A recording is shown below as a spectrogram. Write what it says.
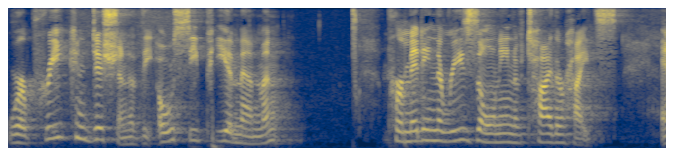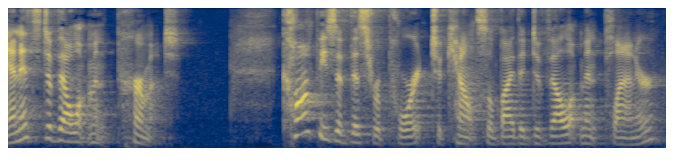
were a precondition of the OCP amendment permitting the rezoning of Tyler Heights and its development permit. Copies of this report to Council by the development planner,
